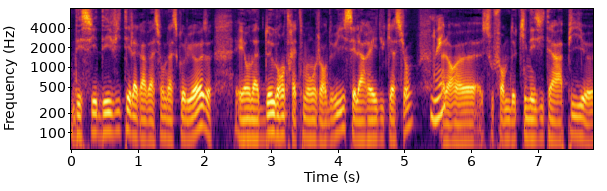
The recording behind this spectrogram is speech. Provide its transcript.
d'essayer d'éviter l'aggravation de la scoliose, et on a deux grands traitements aujourd'hui, c'est la rééducation, Oui. alors euh, sous forme de kinésithérapie euh,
